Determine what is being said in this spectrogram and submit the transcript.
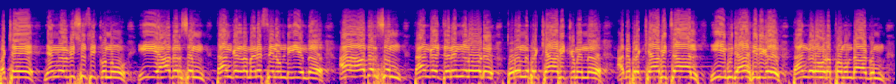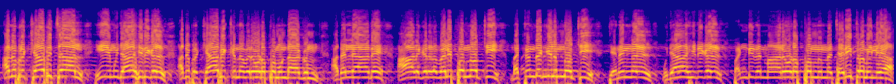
പക്ഷേ ഞങ്ങൾ വിശ്വസിക്കുന്നു ഈ ആദർശം താങ്കളുടെ മനസ്സിലുണ്ട് എന്ന്. ആ ആദർശം താങ്കൾ ജനങ്ങളോട് തുറന്ന് പ്രഖ്യാപിക്കുമെന്ന്. അത് പ്രഖ്യാപിച്ചാൽ ഈ മുജാഹിദികൾ താങ്കളോടൊപ്പം ഉണ്ടാകും. അത് പ്രഖ്യാപിച്ചാൽ ഈ മുജാഹിദികൾ അത് പ്രഖ്യാപിക്കുന്നവരോടൊപ്പം ഉണ്ടാകും. അതല്ലാതെ ആളുകളുടെ വലിപ്പം നോക്കി മറ്റെന്തെങ്കിലും നോക്കി ജനങ്ങൾ മുജാഹിദികൾ പണ്ഡിതന്മാരോടൊപ്പം നിന്ന ചരിത്രമില്ല.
